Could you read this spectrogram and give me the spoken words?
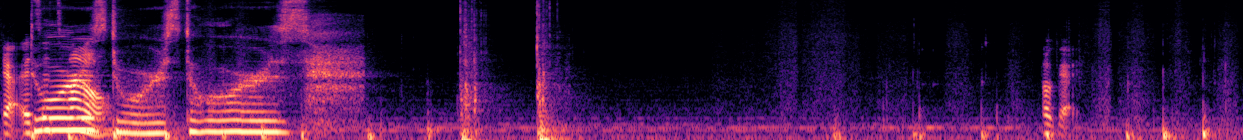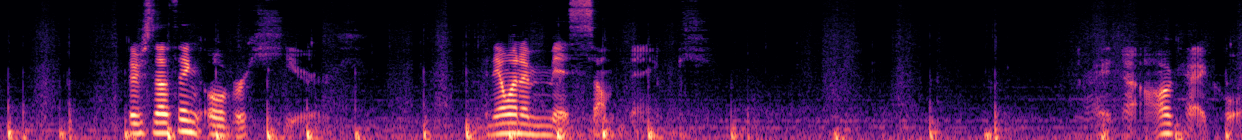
Yeah, it's a tunnel. doors, doors, doors. Okay. There's nothing over here. I didn't want to miss something. Right now. Okay, cool.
